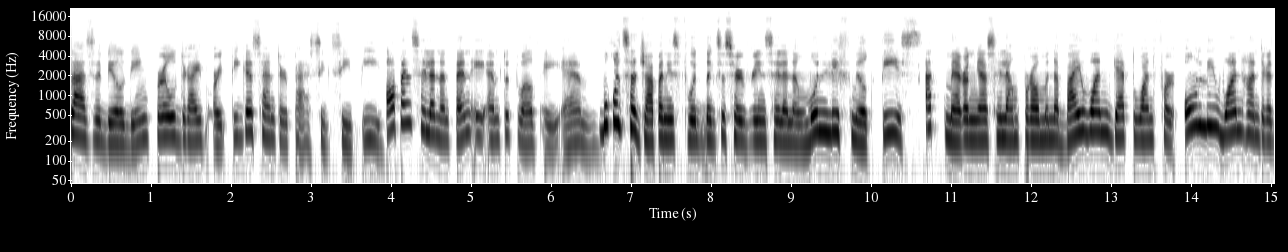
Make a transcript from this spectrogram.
Plaza Building, Pearl Drive, Ortigas Center, Pasig City. Open sila ng 10 a.m. to 12 a.m. Bukod sa Japanese food, nagsaserve rin sila ng moonleaf milk teas. At meron nga silang promo na buy one get one for only 160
